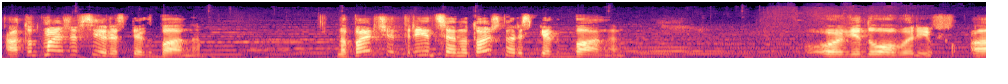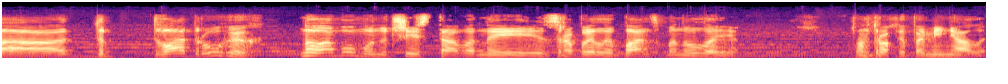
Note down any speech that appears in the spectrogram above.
А тут майже всі респект бани. На першій трі це ну точно респект бани о, від оверів, а два других. Ну, Амуму, ну чисто вони зробили бан з минулої. Там трохи поміняли.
